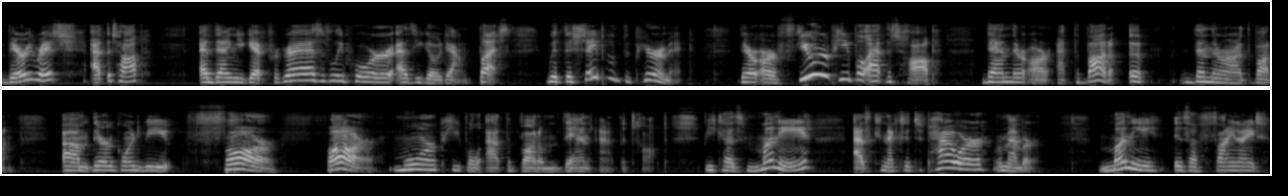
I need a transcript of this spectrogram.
very rich at the top, and then you get progressively poorer as you go down. But with the shape of the pyramid, there are fewer people at the top than there are at the bottom. Uh, than there are at the bottom. Um, there are going to be far, far more people at the bottom than at the top. Because money, as connected to power, remember, money is a finite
